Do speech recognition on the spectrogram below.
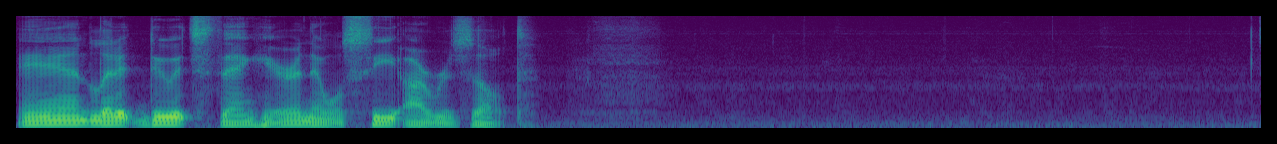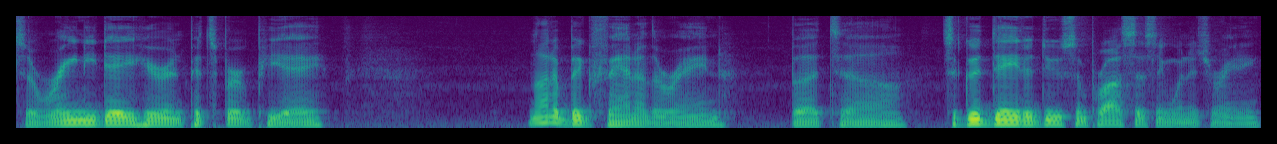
and let it do its thing here and then we'll see our result. It's a rainy day here in Pittsburgh, PA. Not a big fan of the rain, but uh, it's a good day to do some processing when it's raining.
